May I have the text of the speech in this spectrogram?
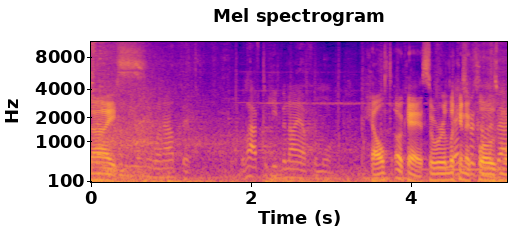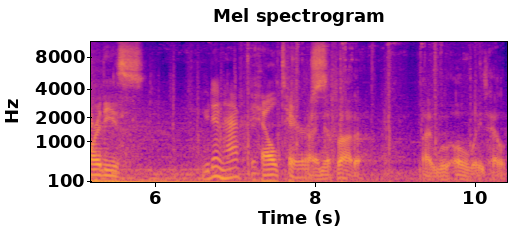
Nice. Anyone out there? We'll have to keep an eye out for more. Health. Okay, so we're looking Thanks to close more of these You didn't have to. hell I am tears. your father. I will always help,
